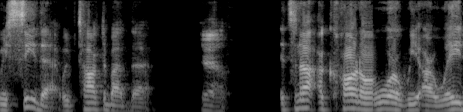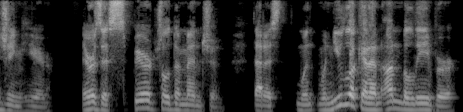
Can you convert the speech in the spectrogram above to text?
We see that. We've talked about that. Yeah. It's not a carnal war we are waging here. There is a spiritual dimension that is, when, when you look at an unbeliever,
